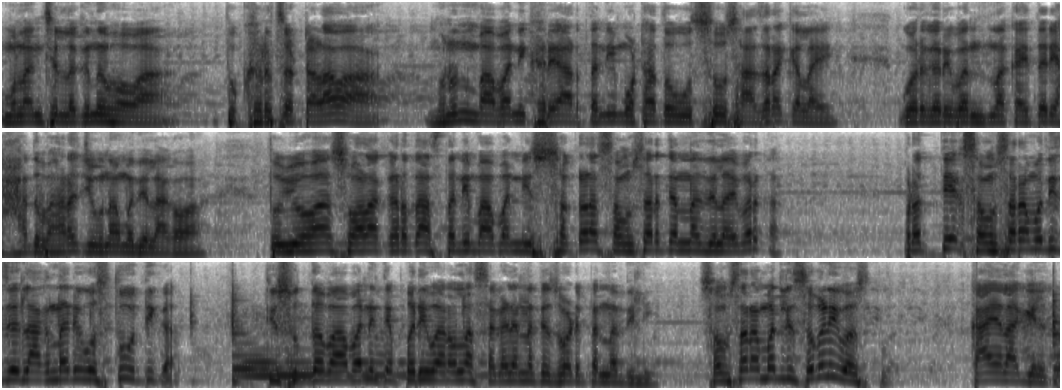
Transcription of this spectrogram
मुलांचे लग्न व्हावा तो खर्च टळावा म्हणून बाबांनी खऱ्या अर्थाने मोठा तो उत्सव साजरा केला आहे गोरगरिबांना काहीतरी हातभार जीवनामध्ये लागावा. तो विवाह सोहळा करत असताना बाबांनी सगळा संसार त्यांना दिला आहे बरं का. प्रत्येक संसारामध्ये जे लागणारी वस्तू होती का ती सुद्धा बाबाने त्या परिवाराला सगळ्यांना त्या जोडप्यांना दिली. संसारामधली सगळी वस्तू. काय लागेल ते?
